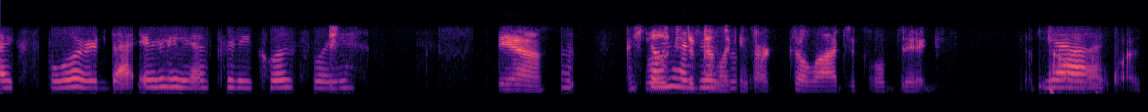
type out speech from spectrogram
explored that area pretty closely. Yeah. Mm, I suppose it could have been like an archaeological dig. That's yeah. Was.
